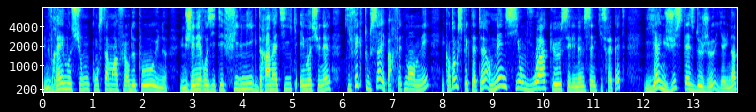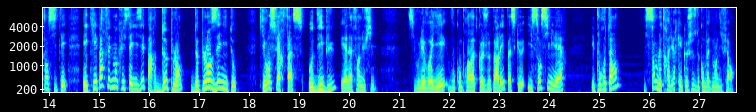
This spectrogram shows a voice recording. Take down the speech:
une vraie émotion constamment à fleur de peau, une, une générosité filmique, dramatique, émotionnelle, qui fait que tout ça est parfaitement emmené, et qu'en tant que spectateur, même si on voit que c'est les mêmes scènes qui se répètent, il y a une justesse de jeu, il y a une intensité, et qui est parfaitement cristallisée par deux plans, deux plans zénithaux, qui vont se faire face au début et à la fin du film. Si vous les voyez, vous comprendrez de quoi je veux parler, parce qu'ils sont similaires, et pour autant, ils semblent traduire quelque chose de complètement différent.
